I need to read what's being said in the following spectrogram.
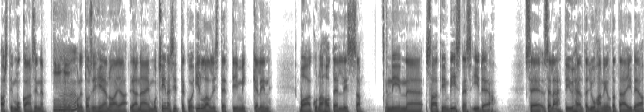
asti mukaan sinne. Mm-hmm. Oli tosi hienoa ja, ja näin, mutta siinä sitten kun illallistettiin Mikkelin vaakuna hotellissa, niin äh, saatiin bisnesidea. Se, se lähti yhdeltä Juhanilta tämä idea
